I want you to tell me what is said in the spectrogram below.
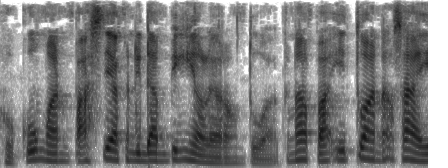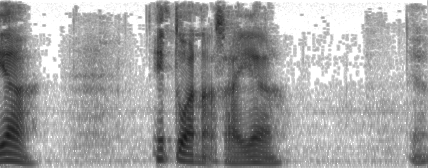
hukuman, pasti akan didampingi oleh orang tua. Kenapa? Itu anak saya. Itu anak saya. Ya.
